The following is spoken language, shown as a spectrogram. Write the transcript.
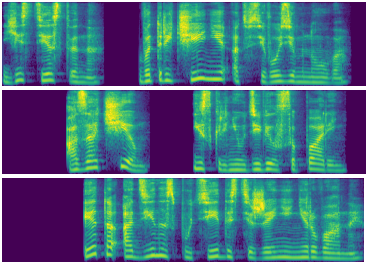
Естественно, в отречении от всего земного. «А зачем?» — искренне удивился парень. «Это один из путей достижения нирваны».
